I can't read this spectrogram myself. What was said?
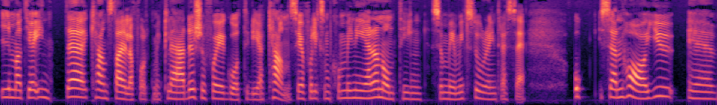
i och med att jag inte kan styla folk med kläder så får jag gå till det jag kan. Så jag får liksom kombinera någonting som är mitt stora intresse. Och sen har ju eh,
